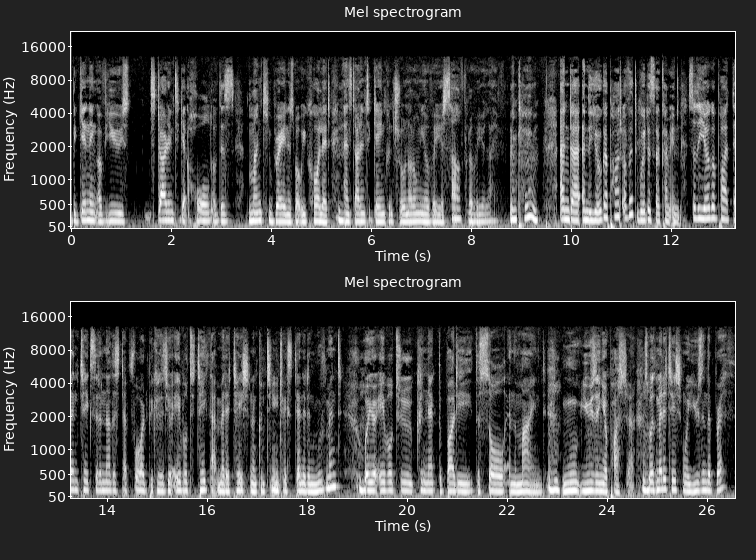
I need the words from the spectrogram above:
beginning of you starting to get hold of this monkey brain, is what we call it, mm-hmm. and starting to gain control not only over yourself but over your life. Okay, and uh, and the yoga part of it, where does that come in? So the yoga part then takes it another step forward because you're able to take that meditation and continue to extend it in movement, mm-hmm. where you're able to connect the body, the soul, and the mind mm-hmm. mo- using your posture. So mm-hmm. with meditation, we're using the breath.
